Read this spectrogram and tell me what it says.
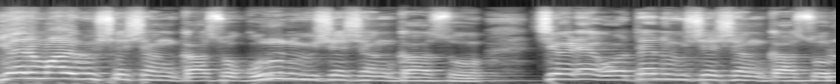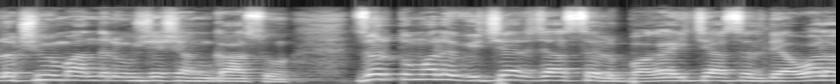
गेरमाळविषयी शंका असो गुरुंविषयी शंका असो चेड्या गोट्यांविषयी शंका असो लक्ष्मी बांधणविषयी शंका असो जर तुम्हाला विचारायचे असेल बघायचे असेल देवाला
